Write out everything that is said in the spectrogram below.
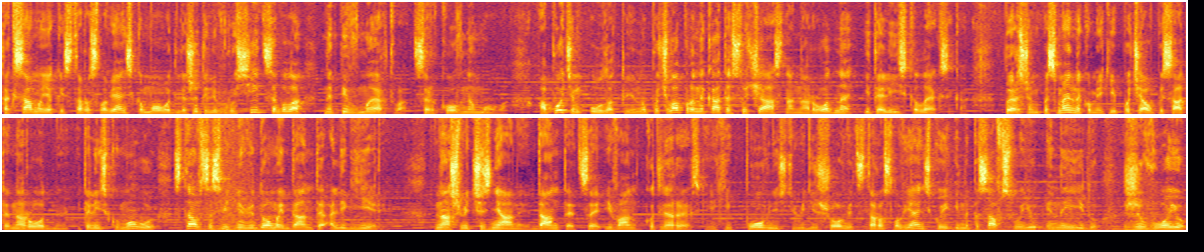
Так само, як і старослов'янська мова для жителів Русі, це була напівмертва церковна мова. А потім у латину почала проникати сучасна народна італійська лексика. Першим письменником, який почав писати народною італійською мовою, став всесвітньо відомий Данте Аліг'єрі. Наш вітчизняний Данте це Іван Котляревський, який повністю відійшов від старослов'янської і написав свою Енеїду живою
